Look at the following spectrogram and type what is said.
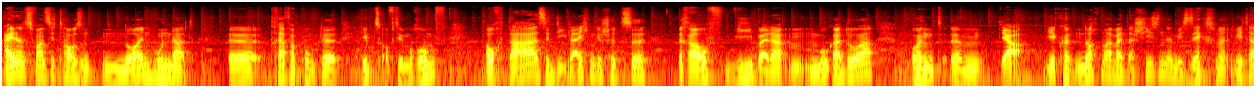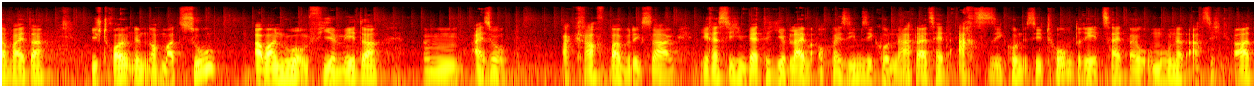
21.900 äh, Trefferpunkte gibt es auf dem Rumpf. Auch da sind die gleichen Geschütze drauf wie bei der Mogador. Und ähm, ja, ihr könnt nochmal weiter schießen, nämlich 600 Meter weiter. Die Streuung nimmt nochmal zu, aber nur um 4 Meter. Ähm, also verkraftbar, würde ich sagen. Die restlichen Werte hier bleiben auch bei 7 Sekunden Nachladezeit. 18 Sekunden ist die Turmdrehzeit bei um 180 Grad.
